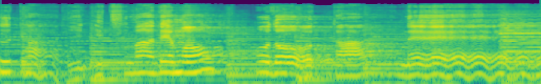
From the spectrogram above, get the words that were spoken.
二人いつまでも踊ったね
